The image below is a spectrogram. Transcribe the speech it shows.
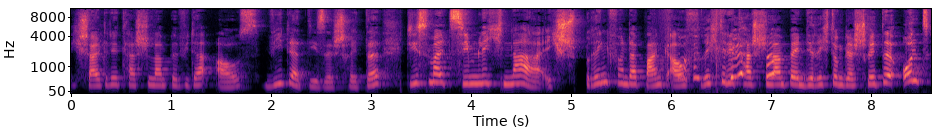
Ich schalte die Taschenlampe wieder aus, wieder diese Schritte, diesmal ziemlich nah. Ich spring von der Bank auf, richte die Taschenlampe in die Richtung der Schritte und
